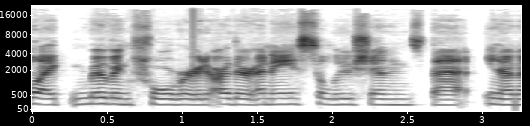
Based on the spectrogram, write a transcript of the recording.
like moving forward are there any solutions that you know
